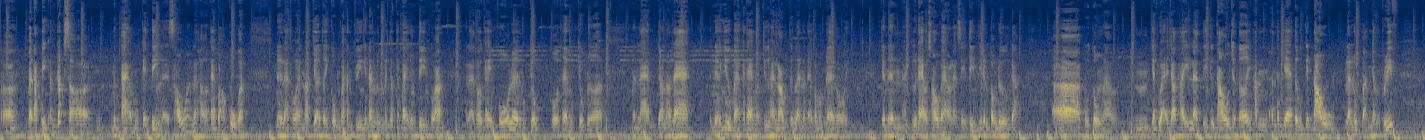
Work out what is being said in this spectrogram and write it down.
Ờ, và đặc biệt anh rất sợ mình tạo một cái tiền lệ xấu á, là hở cái bỏ cuộc á. Nên là thôi anh nói chơi tới cùng và anh truyền cái năng lượng đó cho các bạn trong team của anh. Là thôi các em cố lên một chút cố thêm một chút nữa. Mình làm cho nó ra nếu như mà khách hàng họ chưa hài lòng tức là nó đã có vấn đề rồi cho nên hãy cứ đào sâu vào là sẽ tìm thấy được con đường đó. À, cuối cùng là kết quả cho thấy là đi từ đầu cho tới anh anh tham gia từ cái đầu là lúc mà anh nhận brief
